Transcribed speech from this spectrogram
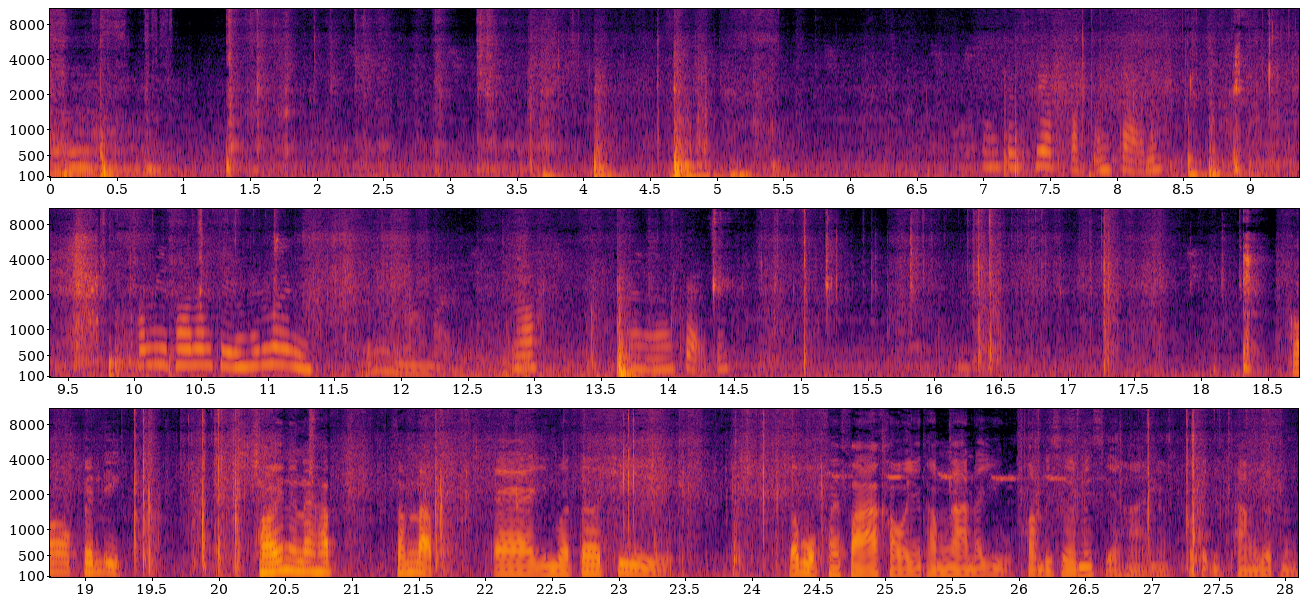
อืมต้องไปเทียบกับองศาดิเขามีท่อน้ำทิ้งให้ด้วยนี่นี่มาใหม่เนาะอ่าแกะสิ ก็เป็นอีกช้อยหนึ่งนะครับสำหรับแอร์อินเวอร์เตอร์ที่ระบบไฟฟ้าเขายังทำงานได้อยู่คอมพิวเตอร์ไม่เสียหายนะครับก็เป็นอีกทางเลือกหนึ่ง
